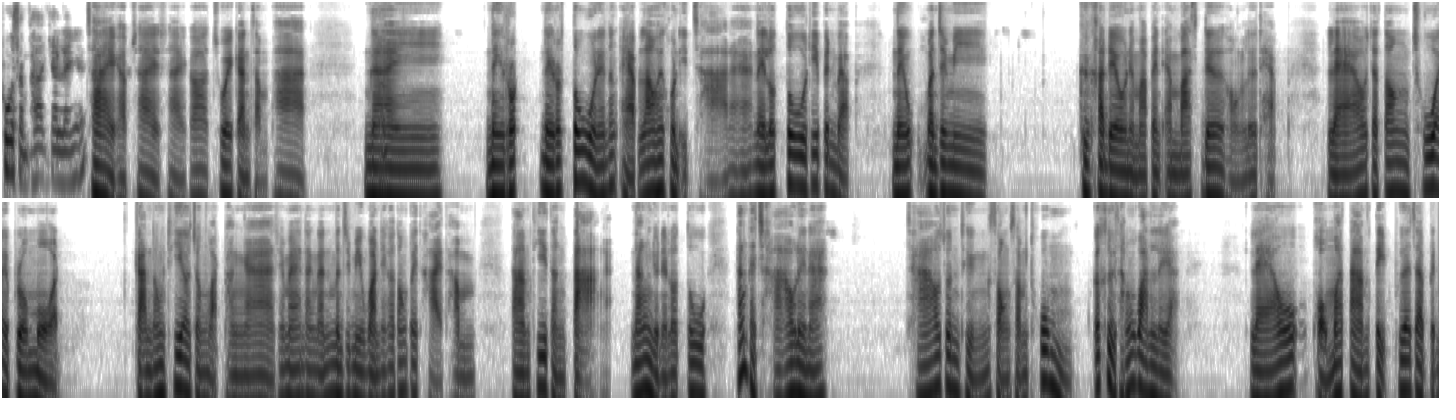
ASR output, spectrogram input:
คู่สัมภาษณ์กันอะไรเงี้ยใช่ครับใช่ใช่ก็ช่วยกันสัมภาษณ์ ในในรถในรถตู้เนี่ยต้องแอบเล่าให้คนอิจฉานะฮะในรถตู้ที่เป็นแบบในมันจะมีคือคาเดลเนี่ยมาเป็นแอมบาสเดอร์ของเลอแท็บแล้วจะต้องช่วยโปรโมทการท่องเที่ยวจังหวัดพังงาใช่ไหมดังนั้นมันจะมีวันที่เขาต้องไปถ่ายทำตามที่ต่างๆนั่งอยู่ในรถตู้ตั้งแต่เช้าเลยนะ เช้าจนถึงสองสามทุ่มก็คือทั้งวันเลยอะแล้วผมมาตามติดเพื่อจะเป็น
